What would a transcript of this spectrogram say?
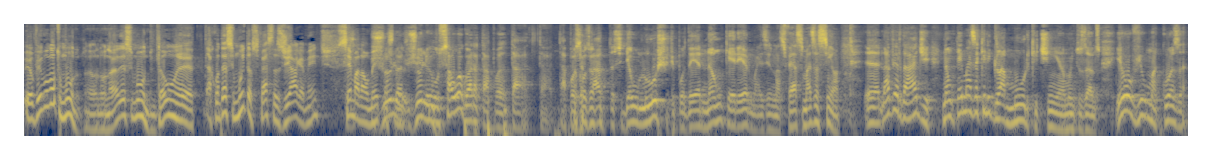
Eu vivo no outro mundo, não, é desse mundo. Então, é, acontece muitas festas diariamente, semanalmente Júlio, Júlio, o Saul agora está tá, tá, tá aposentado, se deu o luxo de poder não querer mais ir nas festas, mas assim, ó, é, na verdade, não tem mais aquele glamour que tinha há muitos anos. Eu ouvi uma coisa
